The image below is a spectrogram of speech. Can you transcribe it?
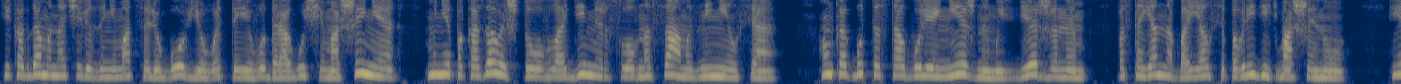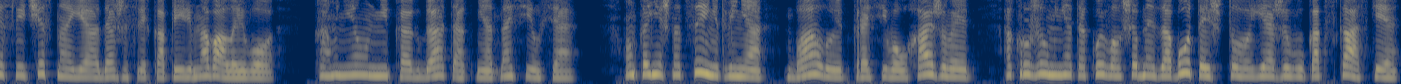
И когда мы начали заниматься любовью в этой его дорогущей машине, мне показалось, что Владимир словно сам изменился. Он как будто стал более нежным и сдержанным, постоянно боялся повредить машину. Если честно, я даже слегка приревновала его. Ко мне он никогда так не относился. Он, конечно, ценит меня, балует, красиво ухаживает, окружил меня такой волшебной заботой, что я живу как в сказке.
